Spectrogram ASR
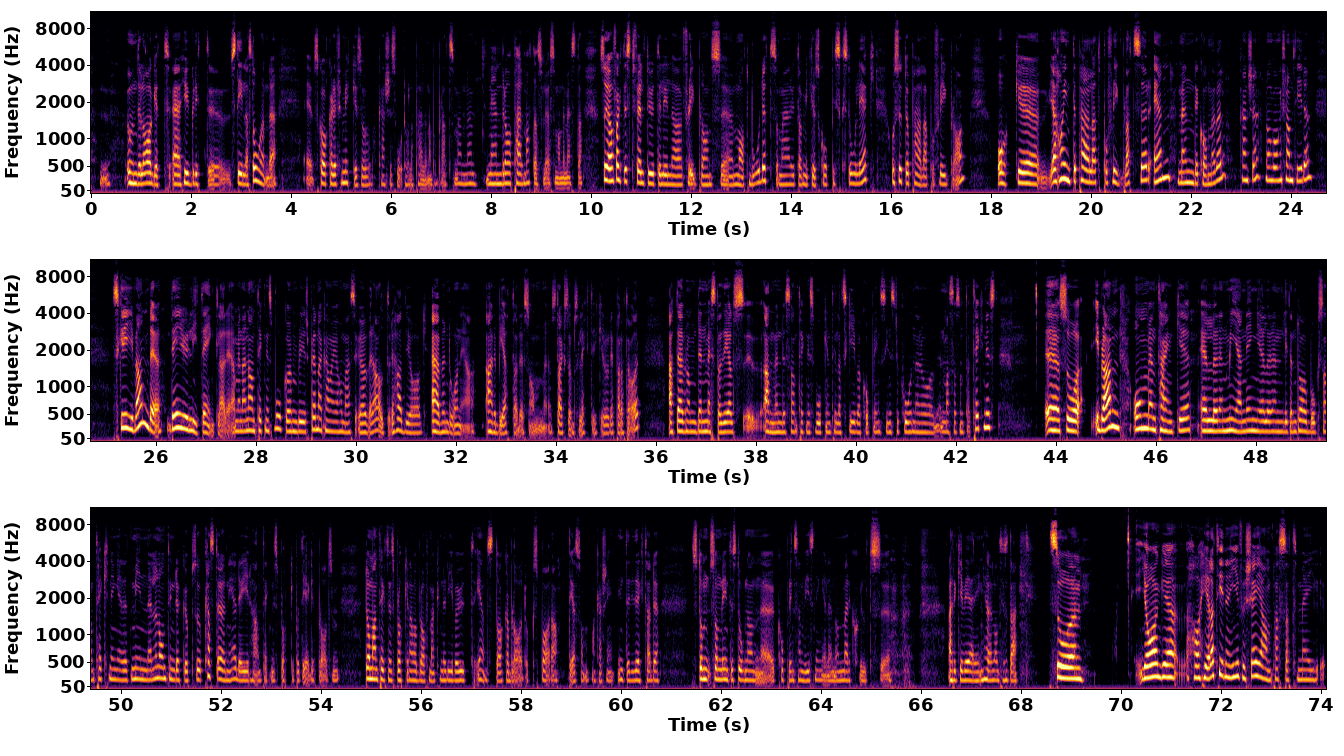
underlaget är hyggligt eh, stillastående. Skakar det för mycket så kanske det är svårt att hålla pärlorna på plats, men med en bra pärlmatta så löser man det mesta. Så jag har faktiskt fällt ut det lilla flygplansmatbordet som är utav mikroskopisk storlek och suttit och pärlat på flygplan. Och eh, jag har inte pärlat på flygplatser än, men det kommer väl kanske någon gång i framtiden. Skrivande, det är ju lite enklare. Jag menar en anteckningsbok och en blyertspenna kan man ju ha med sig överallt och det hade jag även då när jag arbetade som eh, starkströmselektriker och reparatör. Att även om den mestadels eh, användes anteckningsboken till att skriva kopplingsinstruktioner och en massa sånt där tekniskt Eh, så ibland om en tanke eller en mening eller en liten dagboksanteckning eller ett minne eller någonting dök upp så kastade jag ner det i det här anteckningsblocket på ett eget blad. Som, de anteckningsblocken var bra för man kunde riva ut enstaka blad och spara det som man kanske inte direkt hade som, som det inte stod någon eh, kopplingsanvisning eller någon märkskylts arkivering eller någonting sånt där. Så eh, jag eh, har hela tiden i och för sig anpassat mig eh,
